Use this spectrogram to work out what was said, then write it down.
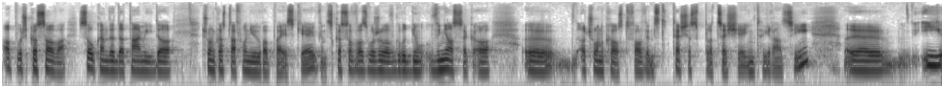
oprócz Kosowa, są kandydatami do członkostwa w Unii Europejskiej, więc Kosowo złożyło w grudniu wniosek o, o członkostwo, więc też jest w procesie integracji. I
